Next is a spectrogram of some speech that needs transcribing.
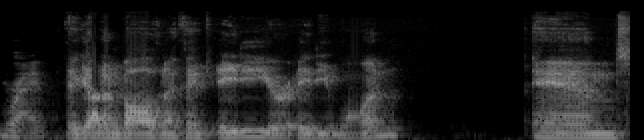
Right. They got involved in, I think, 80 or 81. And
